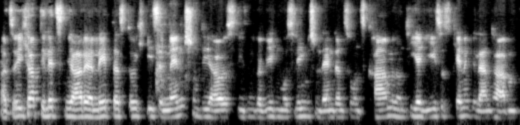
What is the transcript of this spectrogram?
Also ich habe die letzten Jahre erlebt, dass durch diese Menschen, die aus diesen überwiegend muslimischen Ländern zu uns kamen und hier Jesus kennengelernt haben,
